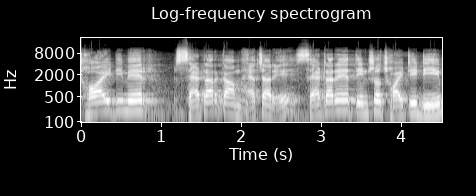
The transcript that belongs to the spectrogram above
ছয় ডিমের স্যাটার কাম হ্যাচারে, স্যাটারে তিনশো ছয়টি ডিম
